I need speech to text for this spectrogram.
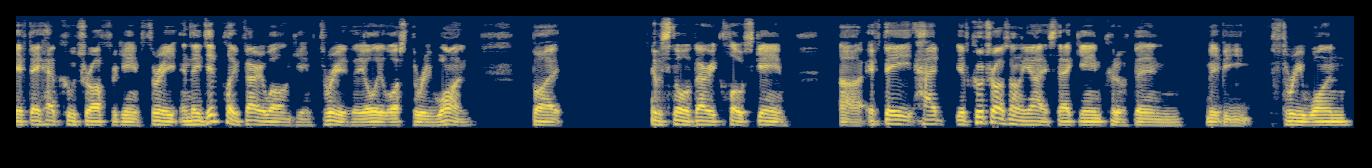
if they had Kucherov for game three, and they did play very well in game three, they only lost 3 1, but it was still a very close game. Uh, if they had, if Kucherov's on the ice, that game could have been maybe 3 1,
